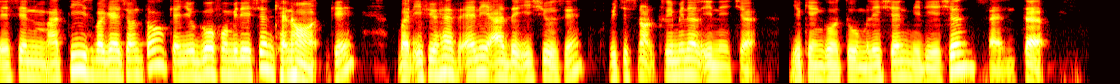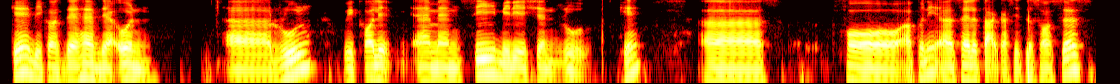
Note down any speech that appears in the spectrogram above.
lesen mati sebagai contoh, can you go for mediation? Cannot. Okay. But if you have any other issues eh, which is not criminal in nature, you can go to Malaysian Mediation Center. Okay, because they have their own uh, rule. We call it MMC mediation rule. Okay uh, for apa ni uh, saya letak kat situ sources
